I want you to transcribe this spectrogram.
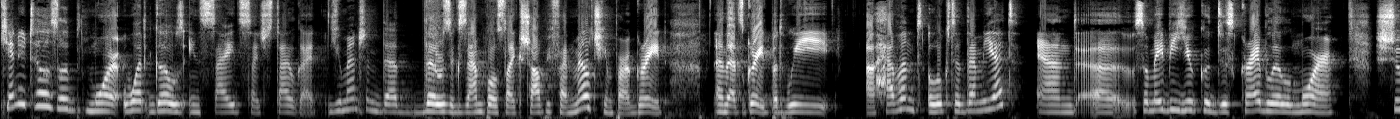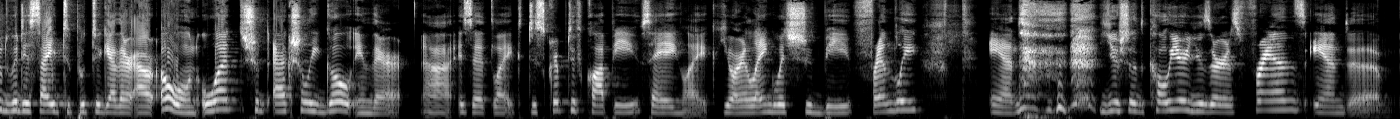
can you tell us a little bit more what goes inside such style guide? You mentioned that those examples like Shopify and MailChimp are great, and that's great, but we uh, haven't looked at them yet. And uh, so maybe you could describe a little more. Should we decide to put together our own, what should actually go in there? Uh, is it like descriptive copy saying like your language should be friendly? And you should call your users friends and uh,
